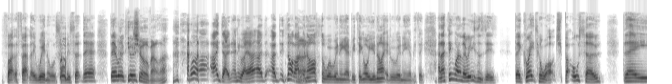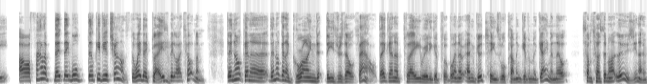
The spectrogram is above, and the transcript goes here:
despite the fact they win all the time, is that they're they're a good. Are you sure about that? well, I, I, don't. Anyway, I, it's not like when Arsenal were winning everything or United were winning everything, and I think one of the reasons is they're great to watch, but also they are fallible. They, they will they'll give you a chance. The way they play is a hmm. bit like Tottenham they're not gonna they're not gonna grind these results out. They're gonna play really good football, and and good teams will come and give them a game, and they'll sometimes they might lose. You know,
